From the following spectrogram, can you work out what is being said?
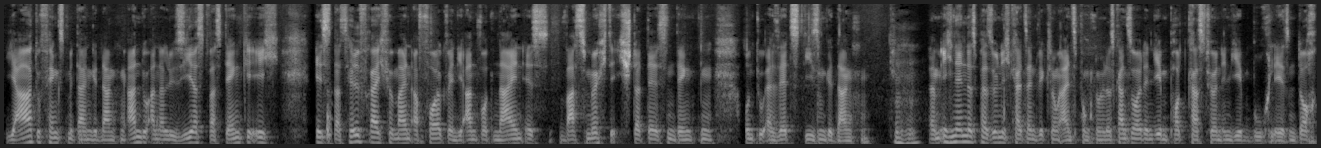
Ja, du fängst mit deinen Gedanken an, du analysierst, was denke ich, ist das hilfreich für meinen Erfolg? Wenn die Antwort Nein ist, was möchte ich stattdessen denken? Und du ersetzt diesen Gedanken. Mhm. Ähm, ich nenne das Persönlichkeitsentwicklung 1.0. Das kannst du heute in jedem Podcast hören, in jedem Buch lesen. Doch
